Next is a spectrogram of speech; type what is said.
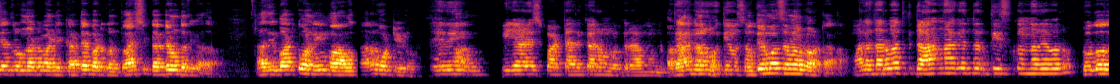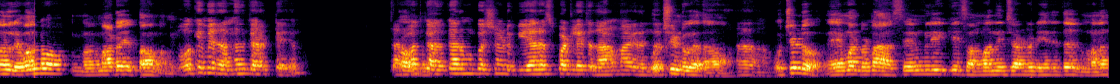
చేతిలో ఉన్నటువంటి కట్టె పట్టుకొని ప్లాస్టిక్ కట్టె ఉంటుంది కదా అది పట్టుకొని మా ధర కొట్టిండు. ఇది బీఆర్ఎస్ పార్టీ అధికారంలోకి రాజ్యాంగం ఉద్యమ సమయంలో మళ్ళా తర్వాత దాన నాగేందర్ తీసుకున్నది ఎవరు? టూ థౌజండ్ లెవెన్లో మాట చెప్తా ఉన్నాం ఓకే మీరు అన్నది కరెక్టే. తర్వాత అధికారంకి బీఆర్ఎస్ అయితే వచ్చిండు కదా? వచ్చిండు. ఏమంటున్నా అసెంబ్లీకి సంబంధించినటువంటి ఏదైతే మనం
